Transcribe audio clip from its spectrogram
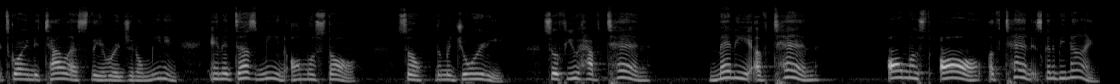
it's going to tell us the original meaning, and it does mean almost all. So, the majority. So, if you have 10, many of 10, almost all of 10 is going to be 9.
